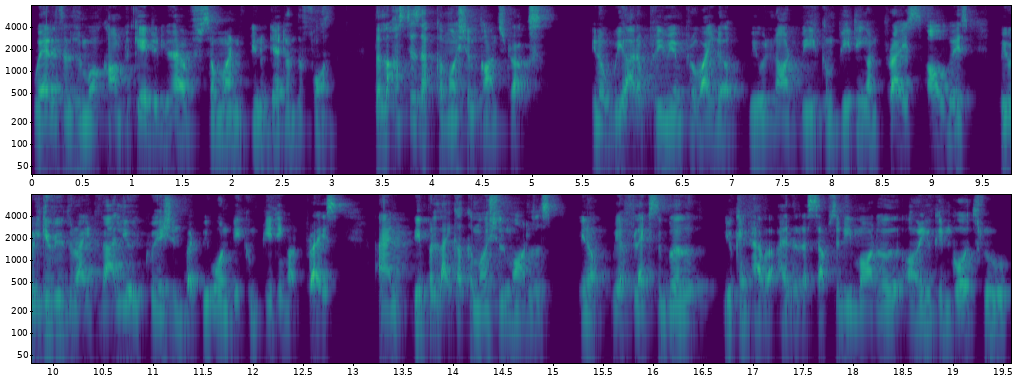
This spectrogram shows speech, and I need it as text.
Where it's a little more complicated, you have someone you know get on the phone. The last is our commercial constructs. You know, we are a premium provider. We will not be competing on price always. We will give you the right value equation, but we won't be competing on price. And people like our commercial models. You know, we are flexible. You can have a, either a subsidy model or you can go through,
